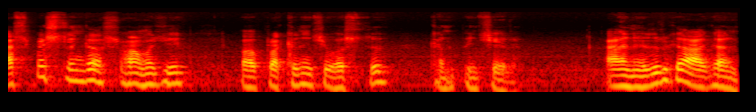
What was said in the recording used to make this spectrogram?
అస్పష్టంగా స్వామీజీ ఆ ప్రక్క నుంచి వస్తూ కనిపించారు. ఆయన ఎదురుగా ఆగాను.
